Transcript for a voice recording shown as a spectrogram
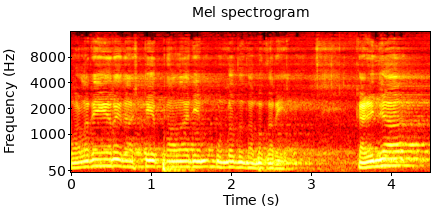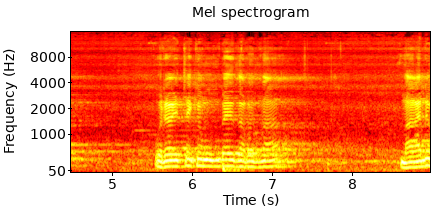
വളരെയേറെ രാഷ്ട്രീയ പ്രാധാന്യം ഉണ്ടെന്ന് നമുക്കറിയാം. കഴിഞ്ഞ ഒരാഴ്ചയ്ക്ക് മുമ്പേ നടന്ന നാല്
